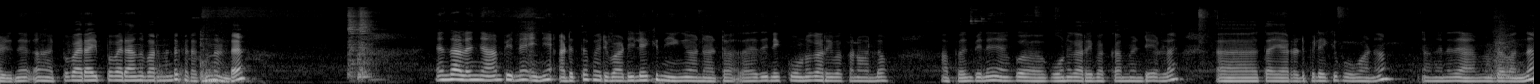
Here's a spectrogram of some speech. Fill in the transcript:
എഴുന്ന ഇപ്പോൾ വരാം ഇപ്പോൾ വരാമെന്ന് പറഞ്ഞുകൊണ്ട് കിടക്കുന്നുണ്ട്. എന്തായാലും ഞാൻ പിന്നെ ഇനി അടുത്ത പരിപാടിയിലേക്ക് നീങ്ങുകയാണ് കേട്ടോ. അതായത് ഇനി കൂണ് കറി വെക്കണമല്ലോ. അപ്പം പിന്നെ ഞാൻ കൂണ് കറി വെക്കാൻ വേണ്ടിയുള്ള തയ്യാറെടുപ്പിലേക്ക് പോവാണ്. അങ്ങനെ ഞാൻ ഇവിടെ വന്ന്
